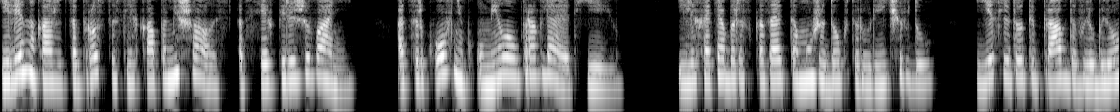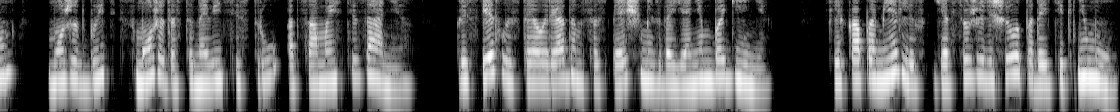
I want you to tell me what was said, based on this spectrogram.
Елена, кажется, просто слегка помешалась от всех переживаний, а церковник умело управляет ею. Или хотя бы рассказать тому же доктору Ричарду. Если тот и правда влюблен, может быть, сможет остановить сестру от самоистязания. Пресветлый стоял рядом со спящим изваянием богини, Слегка помедлив, я все же решила подойти к нему.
